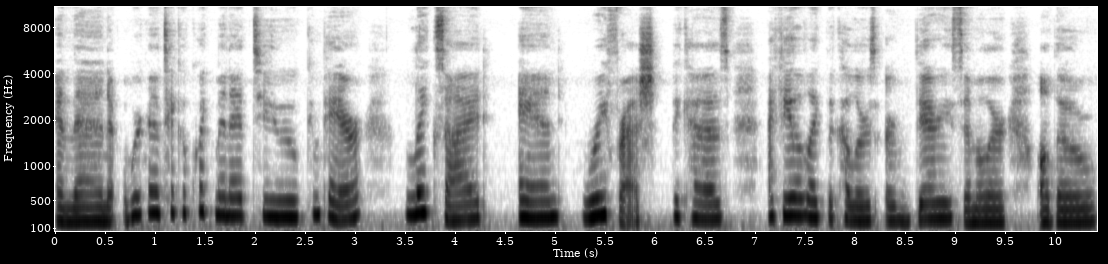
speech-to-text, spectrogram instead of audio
and then we're going to take a quick minute to compare lakeside and refresh because I feel like the colors are very similar although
